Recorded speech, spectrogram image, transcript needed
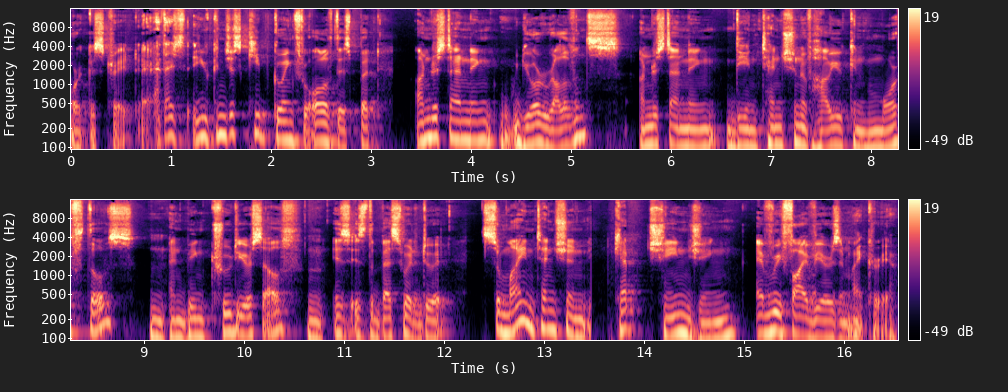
orchestrate. There's- You can just keep going through all of this, but understanding your relevance, understanding the intention of how you can morph those, hmm. and being true to yourself hmm. is, is the best way to do it. So my intention kept changing every five years in my career.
